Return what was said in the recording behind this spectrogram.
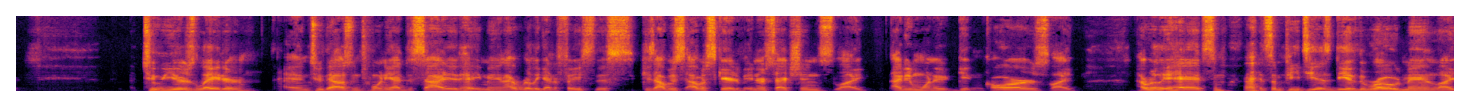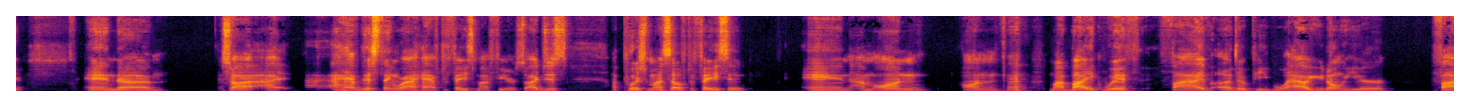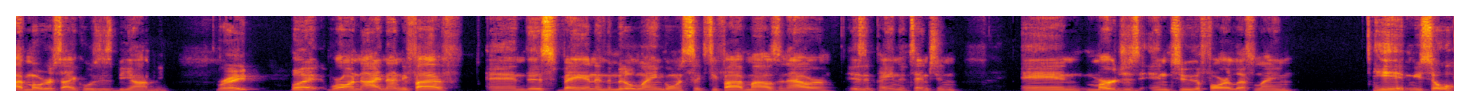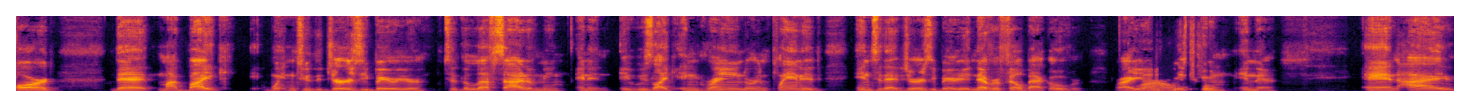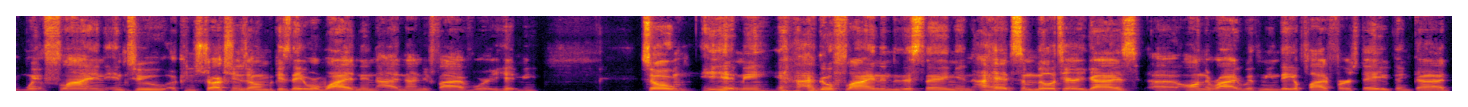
Two years later, in 2020, I decided, hey man, I really got to face this because I was I was scared of intersections. Like I didn't want to get in cars. Like I really had some I had some PTSD of the road, man. Like, and um, so I I have this thing where I have to face my fear. So I just I push myself to face it, and I'm on on my bike with five other people. How you don't hear five motorcycles is beyond me. Right. But we're on I 95, and this van in the middle lane going 65 miles an hour isn't paying attention and merges into the far left lane. He hit me so hard that my bike went into the Jersey barrier to the left side of me, and it it was like ingrained or implanted into that jersey barrier. It never fell back over. Right, wow. it was just boom in there. And I went flying into a construction zone because they were widening I 95 where he hit me. So he hit me. I go flying into this thing, and I had some military guys uh, on the ride with me. They applied first aid, thank God.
